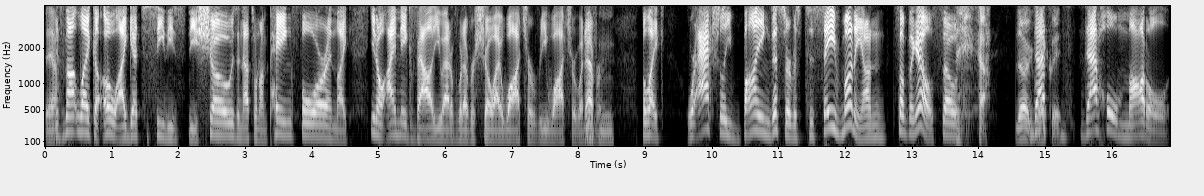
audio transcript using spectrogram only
yeah. It's not like a, oh, I get to see these these shows and that's what I'm paying for and like, you know, I make value out of whatever show I watch or rewatch or whatever. Mhm. But like we're actually buying this service to save money on something else. So yeah. No, exactly. that whole model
